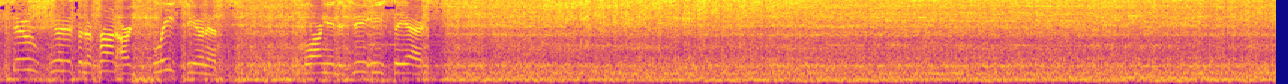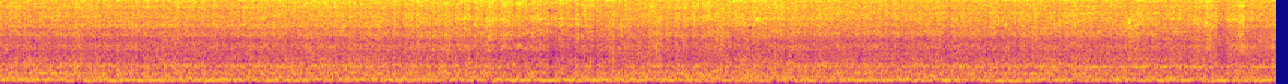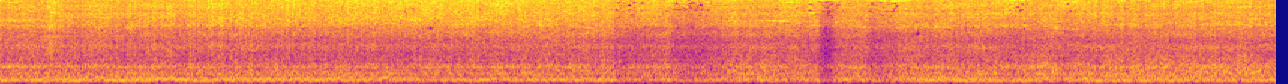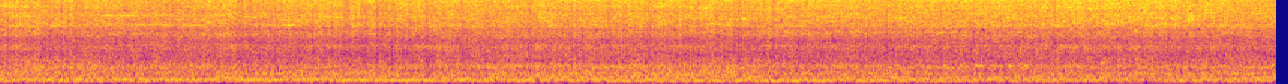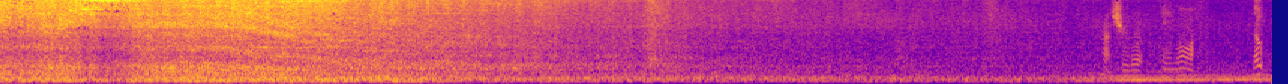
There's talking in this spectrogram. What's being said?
those two units in the front are leased units belonging to GECX. not sure that came off. Nope.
